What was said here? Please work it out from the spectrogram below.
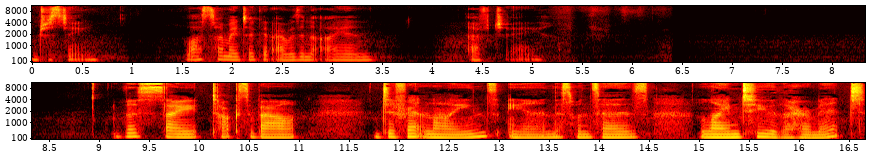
Interesting. Last time I took it, I was an INFJ. This site talks about different lines, and this one says, Line two, the hermit.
